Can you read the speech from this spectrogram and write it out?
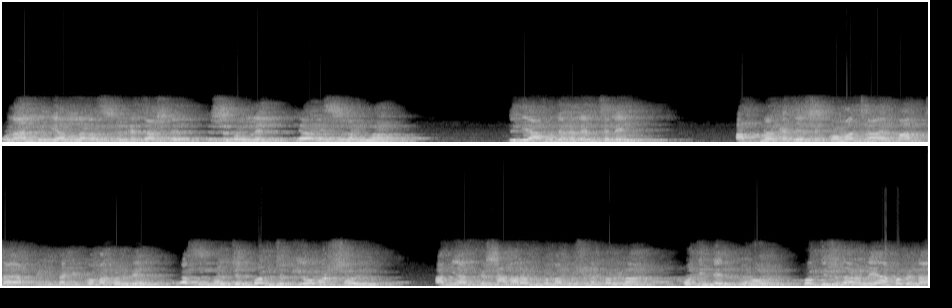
ওনার বিবি আল্লাহ রাসুলের কাছে আসলেন, এসে বললেন, ইয়া রাসুল আল্লাহ যদি আবু জাহেলের ছেলে আপনার কাছে এসে ক্ষমা চায় মাপ চায়, আপনি কি তাকে ক্ষমা করবেন? রাসুল বলছেন, বলছো কি? অবশ্যই। আমি আজকে সাধারণ ক্ষমা ঘোষণা করলাম। অতীতের কোনো প্রতিশোধ আর নেওয়া হবে না।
